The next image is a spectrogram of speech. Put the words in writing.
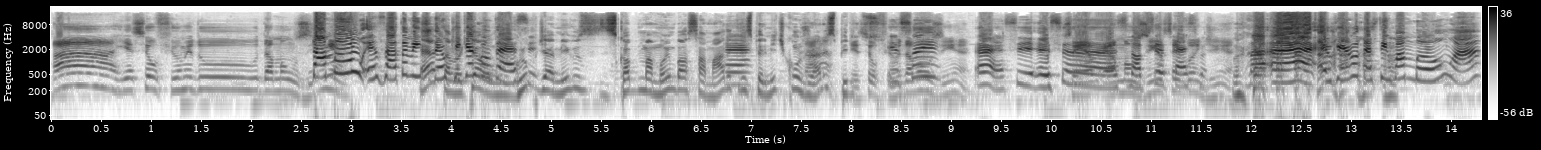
Ah, esse é o filme do da mãozinha. Da mão, exatamente. É, daí o tava que, que ó, acontece? um grupo de amigos descobre uma mão embalsamada É. que lhes permite conjurar Ah, espíritos. Esse é o filme Isso da aí. mãozinha. É, esse, esse Sem a, é a mãozinha é sem péssima. bandinha. Mas, é, é, o que acontece? Tem uma mão lá,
